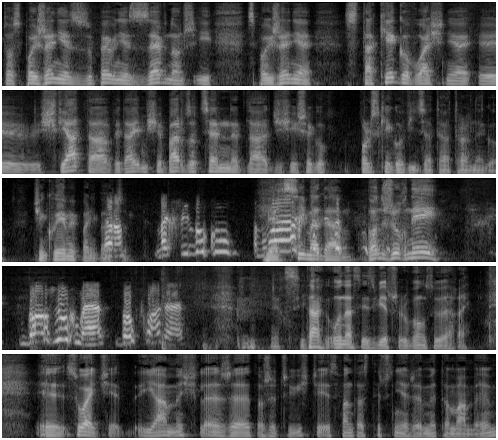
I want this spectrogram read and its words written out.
To spojrzenie z, zupełnie z zewnątrz i spojrzenie z takiego właśnie y, świata wydaje mi się bardzo cenne dla dzisiejszego polskiego widza teatralnego. Dziękujemy Pani bardzo. No, merci beaucoup. Merci Madame. Bonne journée. Bonjour, bonsoir. Merci. Tak, u nas jest wieczór bonsoir. Y, słuchajcie, ja myślę, że to rzeczywiście jest fantastycznie, że my to mamy,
